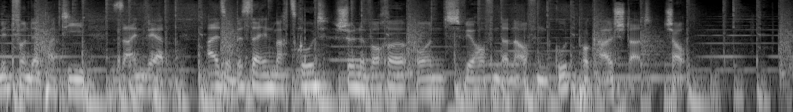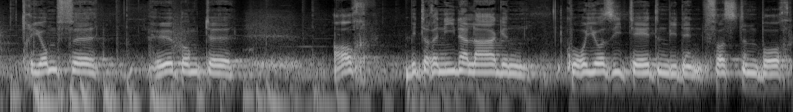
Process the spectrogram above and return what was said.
mit von der Partie sein werden. Also bis dahin macht's gut, schöne Woche und wir hoffen dann auf einen guten Pokalstart. Ciao. Triumphe, Höhepunkte, auch bittere Niederlagen, Kuriositäten wie den Pfostenbruch.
